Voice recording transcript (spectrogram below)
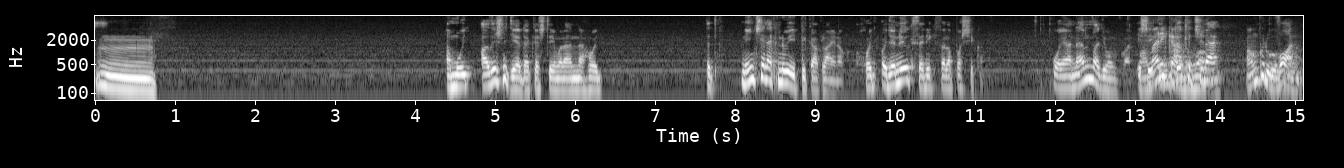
Hmm. Amúgy az is egy érdekes téma lenne, hogy tehát nincsenek női pick-up line-ok, hogy, hogy a nők szedik fel a pasikat. Olyan nem nagyon van. És Amerikában van. Csinál... Angolul van. van.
